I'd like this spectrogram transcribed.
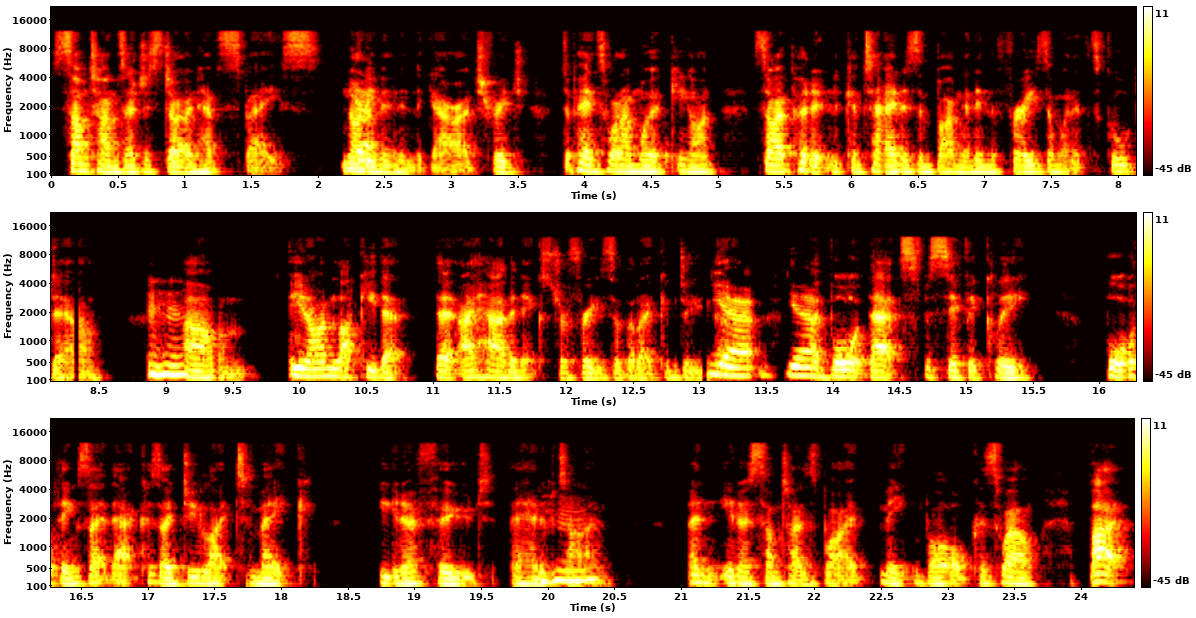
sometimes I just don't have space, not Yeah. even in the garage fridge. Depends what I'm working on. So I put it in containers and bung it in the freezer when it's cooled down. Mhm. Um, you know, I'm lucky that that I have an extra freezer that I can do that. Yeah. I bought that specifically for things like that because I do like to make, you know, food ahead Mhm. of time. And you know, sometimes buy meat in bulk as well. But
